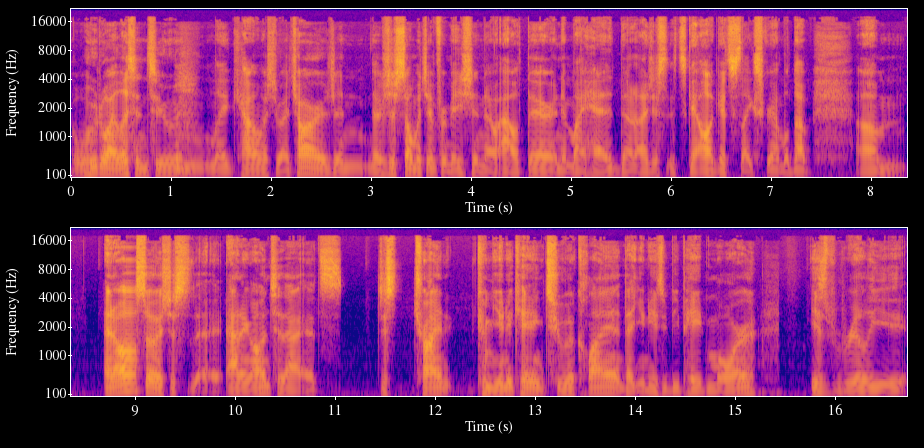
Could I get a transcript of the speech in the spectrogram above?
who do I listen to, and like how much do I charge? And there's just so much information now out there and in my head that I just it's all gets like scrambled up. Um, and also, it's just uh, adding on to that, it's just trying communicating to a client that you need to be paid more is really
